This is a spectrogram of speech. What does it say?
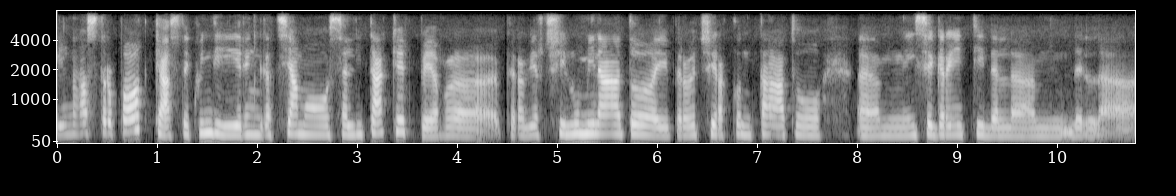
il nostro podcast e quindi ringraziamo Sally Tackett per, per, averci illuminato e per averci raccontato um, i segreti del, del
